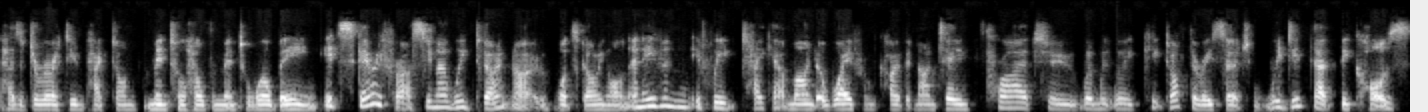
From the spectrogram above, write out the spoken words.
has a direct impact on mental health and mental well-being. It's scary for us. You know, we don't know what's going on. And even if we take our mind away from COVID-19 prior to when we, we kicked off the research, we did that because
